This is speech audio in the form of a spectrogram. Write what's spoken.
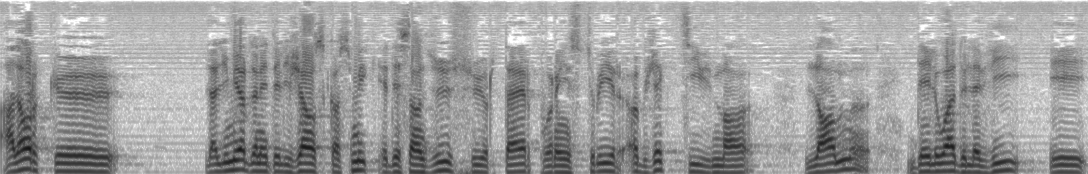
Alors que la lumière de l'intelligence cosmique est descendue sur Terre pour instruire objectivement l'homme des lois de la vie et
